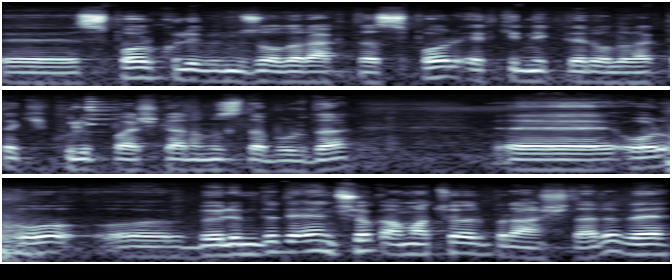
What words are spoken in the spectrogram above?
e, spor kulübümüz olarak da spor etkinlikleri olarak da ki kulüp başkanımız da burada. O bölümde de en çok amatör branşları ve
